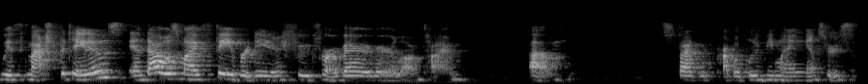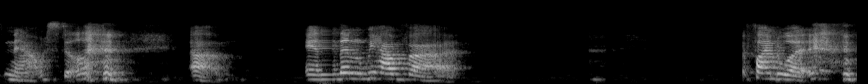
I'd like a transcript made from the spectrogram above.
with mashed potatoes, and that was my favorite Danish food for a very very long time. Um, so that would probably be my answers now still. um, and then we have uh, find what?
